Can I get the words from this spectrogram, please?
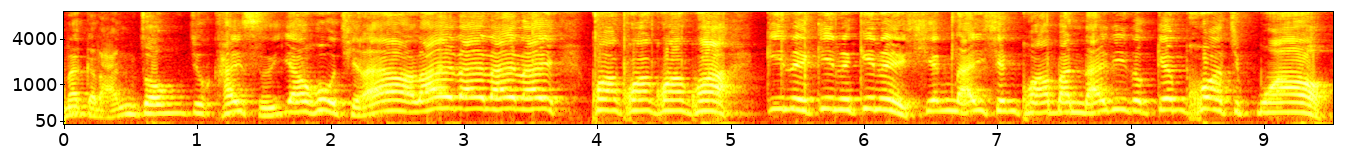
那个郎中就开始吆喝起来啊，来来来来，看看看看，紧嘞紧嘞紧嘞，先来先看，慢来你都减看一半哦。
